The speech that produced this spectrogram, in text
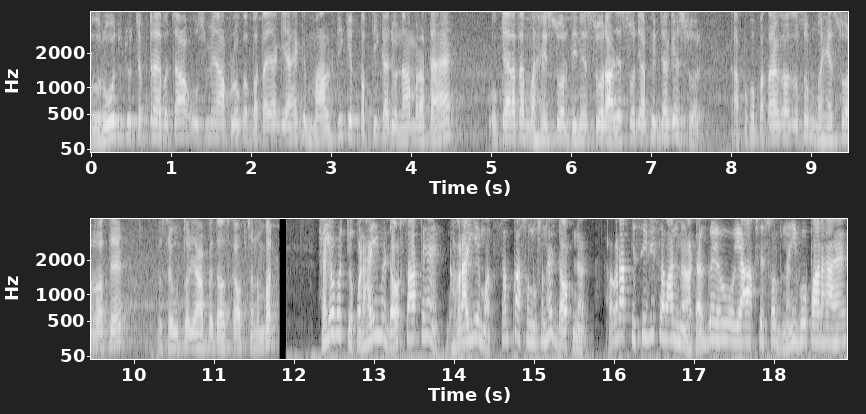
तो रोज जो चैप्टर है बच्चा, उसमें आप लोगों को बताया गया है कि मालती के पति का जो नाम रहता है, वो क्या रहता है? महेश्वर, दिनेश्वर, राजेश्वर या फिर जगेश्वर। आपको पता होगा दोस्तों, महेश्वर रहते हैं। तो सही उत्तर यहाँ पे दस का ऑप्शन नंबर हेलो बच्चों, पढ़ाई में डॉट्स आते हैं। घबराइए मत, सबका सोल्यूशन है डॉट नेट। अगर आप किसी भी सवाल में अटक गए हो या आपसे सॉल्व नहीं हो पा रहा है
